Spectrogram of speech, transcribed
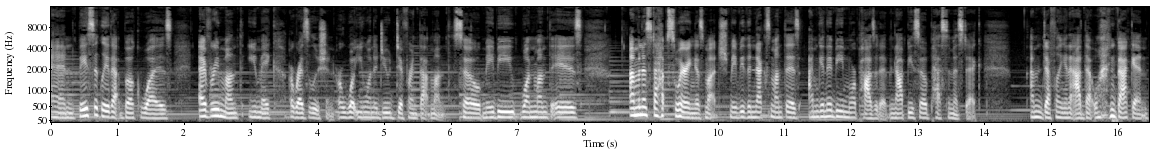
And basically, that book was every month you make a resolution or what you want to do different that month. So maybe one month is, I'm going to stop swearing as much. Maybe the next month is, I'm going to be more positive, not be so pessimistic. I'm definitely going to add that one back in.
